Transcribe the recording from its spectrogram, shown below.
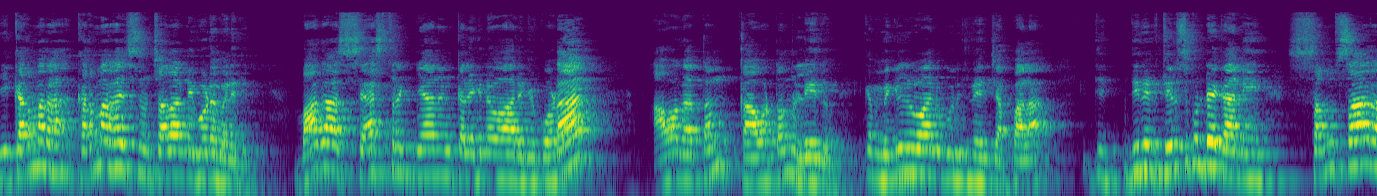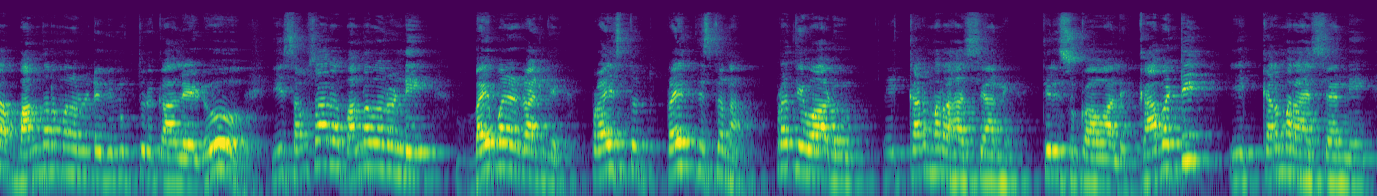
ఈ కర్మ కర్మరహస్యం చాలా నిగూఢమైనది. బాగా శాస్త్రజ్ఞానం కలిగిన వారికి కూడా అవగతం కావటం లేదు. ఇక మిగిలిన వారి గురించి నేను చెప్పాలా? దీనిని తెలుసుకుంటే కానీ సంసార బంధనముల నుండి విముక్తుడు కాలేడు. ఈ సంసార బంధముల నుండి భయపడడానికి ప్రయత్న ప్రయత్నిస్తున్న ప్రతివాడు ఈ కర్మ రహస్యాన్ని తెలుసుకోవాలి. కాబట్టి ఈ కర్మ రహస్యాన్ని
